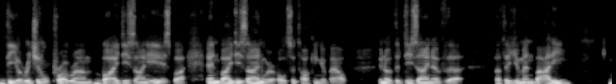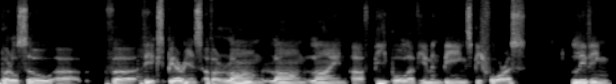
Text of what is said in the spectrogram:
the original program by design is. But and by design we're also talking about you know the design of the of the human body but also uh, the the experience of a long long line of people of human beings before us living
